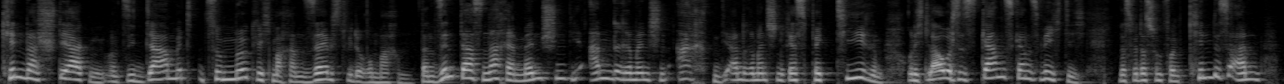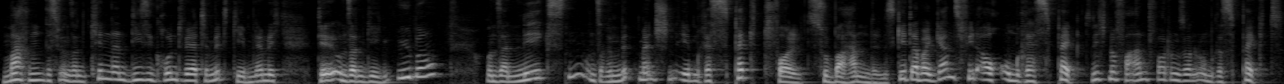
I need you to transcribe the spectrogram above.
Kinder stärken und sie damit zu Möglichmachern selbst wiederum machen, dann sind das nachher Menschen, die andere Menschen achten, die andere Menschen respektieren. Und ich glaube, es ist ganz, ganz wichtig, dass wir das schon von Kindes an machen, dass wir unseren Kindern diese Grundwerte mitgeben, nämlich unseren Gegenüber, unseren Nächsten, unseren Mitmenschen eben respektvoll zu behandeln. Es geht dabei ganz viel auch um Respekt, nicht nur Verantwortung, sondern um Respekt.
